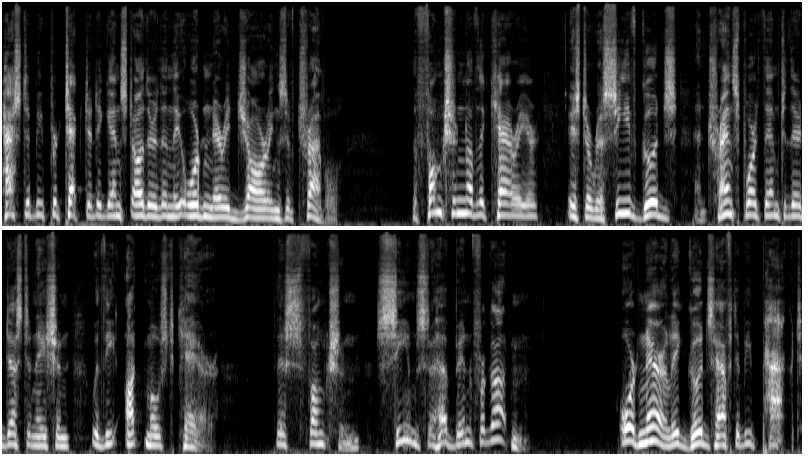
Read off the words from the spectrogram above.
has to be protected against other than the ordinary jarrings of travel. The function of the carrier is to receive goods and transport them to their destination with the utmost care. This function seems to have been forgotten. Ordinarily, goods have to be packed,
